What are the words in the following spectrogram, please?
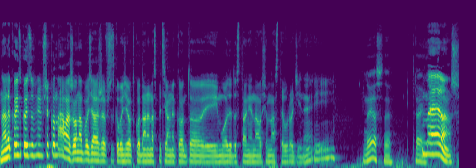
No ale koniec końców mnie przekonała, że ona powiedziała, że wszystko będzie odkładane na specjalne konto i młody dostanie na 18 urodziny i... No jasne. Tak. Melanż.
